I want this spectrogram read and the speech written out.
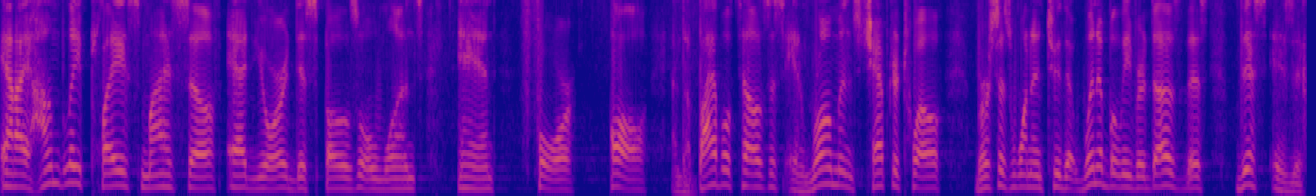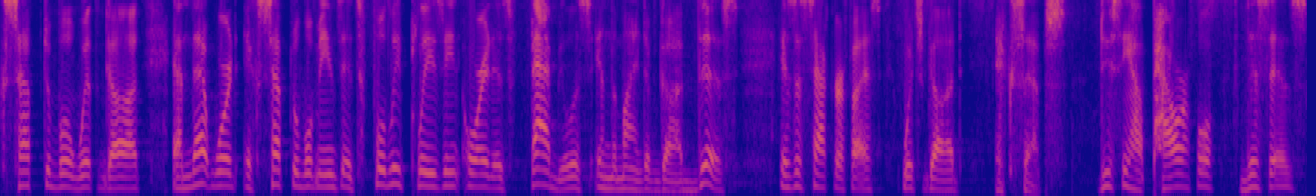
and I humbly place myself at your disposal once and for all. And the Bible tells us in Romans chapter 12, verses 1 and 2 that when a believer does this, this is acceptable with God. And that word acceptable means it's fully pleasing or it is fabulous in the mind of God. This is a sacrifice which God accepts. Do you see how powerful this is?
